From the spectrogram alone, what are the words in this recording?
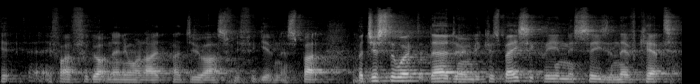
if I've forgotten anyone, I, I, do ask for your forgiveness. But, but just the work that they're doing, because basically in this season they've kept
